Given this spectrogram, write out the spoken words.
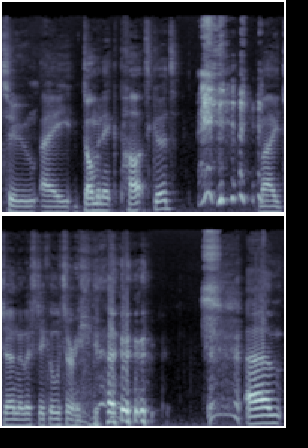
to a Dominic Partgood, my journalistic alter ego. um,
